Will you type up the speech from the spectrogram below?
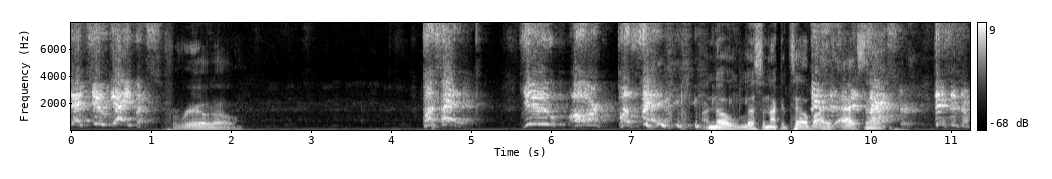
that you gave us. For real though. Pathetic. You are pathetic. I know. Listen, I could tell by this his is a accent. disaster. This is a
